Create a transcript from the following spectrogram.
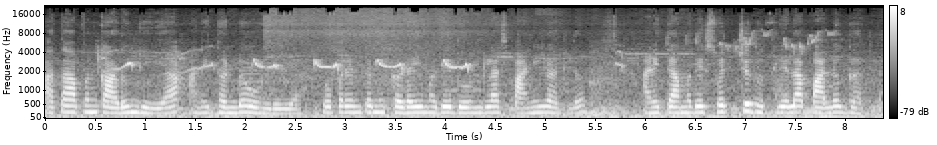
आता आपण काढून घेऊया आणि थंड होऊन देऊया. तोपर्यंत मी कढईमध्ये दोन ग्लास पाणी घातलं आणि त्यामध्ये स्वच्छ धुतलेला पालक घातला.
